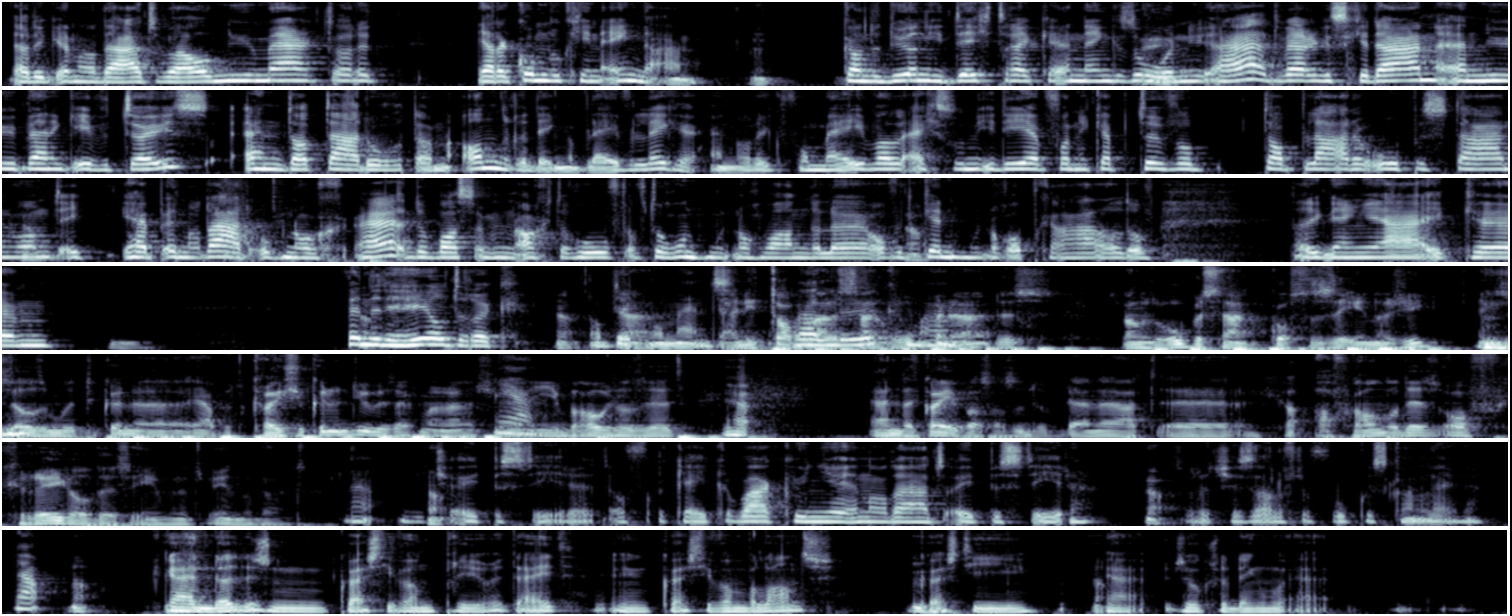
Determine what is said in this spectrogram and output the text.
Dat ik inderdaad wel nu merk dat het, ja, daar komt ook geen einde aan. Nee. Ik kan de deur niet dichttrekken en denken zo, Nee. nu, hè, het werk is gedaan en nu ben ik even thuis. En dat daardoor dan andere dingen blijven liggen. En dat ik voor mij wel echt zo'n idee heb van, ik heb te veel tabbladen openstaan. Want ik heb inderdaad ook nog hè, de was in mijn achterhoofd. Of de hond moet nog wandelen. Of het Ja. kind moet nog opgehaald. Of dat ik denk, ja, ik ehm, Hmm. vind het heel druk Ja, op dit ja. moment. Ja, en die tabbladen staan open, maar- hè? dus zolang ze open staan, kosten ze energie. En Mhm. ze zullen ze moeten kunnen, ja, op het kruisje kunnen duwen, zeg maar, als je Ja. in je browser zit. Ja. En dat kan je pas als het ook inderdaad eh, ge- afgehandeld is of geregeld is, een van de twee inderdaad. Ja, een beetje uitbesteden. Of kijken, waar kun je inderdaad uitbesteden. Ja. Zodat je zelf de focus kan leggen. Ja, Ja, en dat is een kwestie van prioriteit, een kwestie van balans, een kwestie, Ja. ja, zulke soort dingen. eh,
